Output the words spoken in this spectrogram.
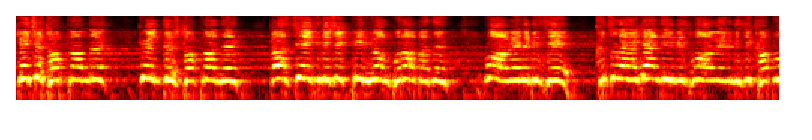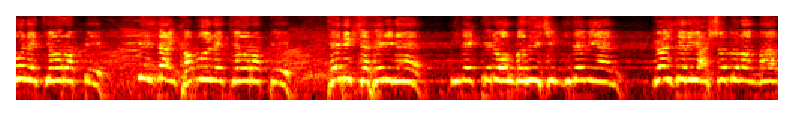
gece toplandık, gündüz toplandık. Gazze'ye gidecek bir yol bulamadık. Bu amelimizi, kıtılaya geldiğimiz bu amelimizi kabul et ya Rabbi. Bizden kabul et ya Rabbi. Tebük seferine bilekleri olmadığı için gidemeyen, gözleri yaşlı dolanlar,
